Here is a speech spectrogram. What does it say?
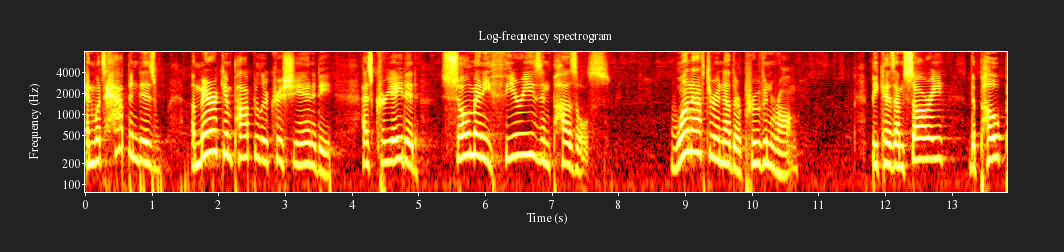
And what's happened is American popular Christianity has created so many theories and puzzles, one after another proven wrong. Because I'm sorry, the Pope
